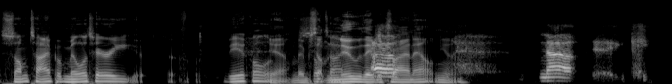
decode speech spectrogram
some type of military uh, vehicle? Yeah. Maybe some something type? new they were Uh, trying out. You know. Now, k-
